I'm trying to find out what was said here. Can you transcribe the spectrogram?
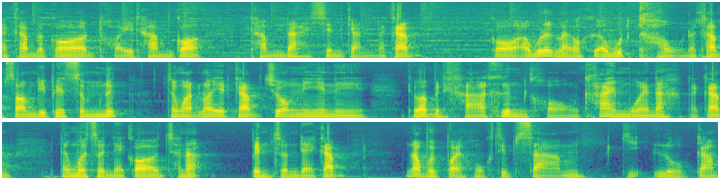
นะครับแล้วก็ถอยทำก็ ทำได้เช่นกันนะครับ ก็อาวุธหลักก็คืออาวุธเข่านะครับซ้อมที่เพชรสำนึกจังหวัดร้อยเอ็ดครับช่วงนี้นี่ถือว่าเป็นขาขึ้นของค่ายมวยนะนะครับนักมวยส่วนใหญ่ก็ชนะเป็นส่วนใหญ่ครับน้ำหนักปล่อยๆ63 กิโลกรัม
